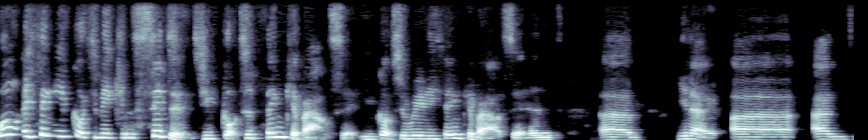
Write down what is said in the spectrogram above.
Well, I think you've got to be considered. You've got to think about it. You've got to really think about it, and um, you know, uh, and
